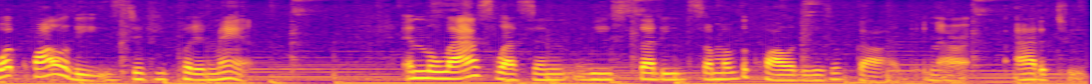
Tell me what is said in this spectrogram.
What qualities did He put in man? In the last lesson, we studied some of the qualities of God and our attitude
